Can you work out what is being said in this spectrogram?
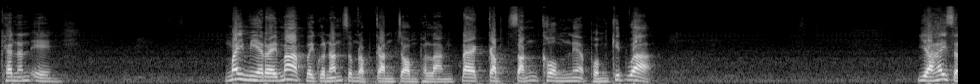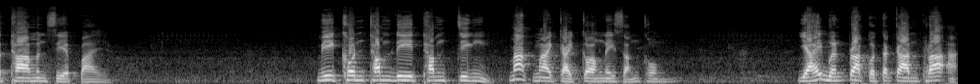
แค่นั้นเอง ไม่มีอะไรมากไปกว่านั้นสำหรับการจอมพลัง แต่กับสังคมเนี่ยผมคิดว่า อย่าให้ศรัทธามันเสียไป มีคนทำดีทำจริง มากมายไก่กองในสังคม อย่าให้เหมือนปรากฏการณ์พระอะ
